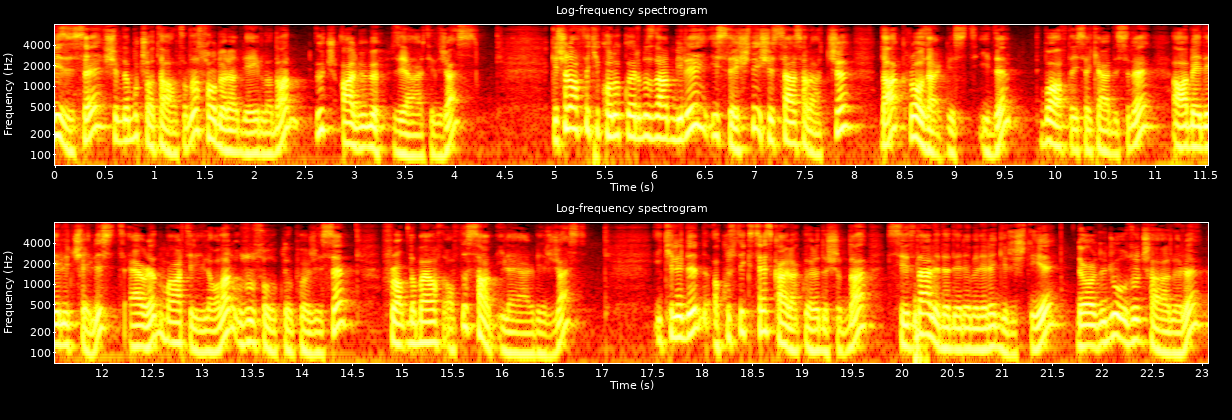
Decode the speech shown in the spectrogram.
Biz ise şimdi bu çatı altında son dönemde yayınlanan 3 albümü ziyaret edeceğiz. Geçen haftaki konuklarımızdan biri İsveçli işitsel sanatçı Doug Rosenqvist idi. Bu hafta ise kendisine ABD'li cellist Aaron Martin ile olan uzun soluklu projesi From the Mouth of the Sun ile yer vereceğiz. İkilinin akustik ses kaynakları dışında synthlerle de denemelere giriştiği dördüncü uzun çağrıları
